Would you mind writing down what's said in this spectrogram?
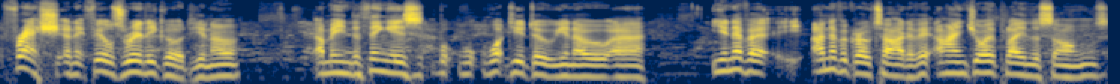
fresh and it feels really good you know i mean the thing is w- w- what do you do you know uh, you never i never grow tired of it. I enjoy playing the songs.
